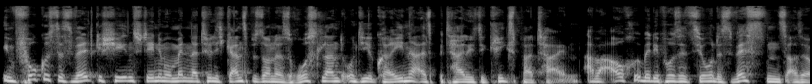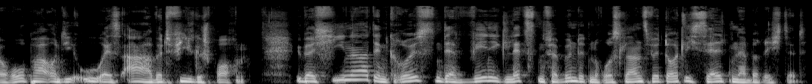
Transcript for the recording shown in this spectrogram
Im Fokus des Weltgeschehens stehen im Moment natürlich ganz besonders Russland und die Ukraine als beteiligte Kriegsparteien. Aber auch über die Position des Westens, also Europa und die USA, wird viel gesprochen. Über China, den größten der wenig letzten Verbündeten Russlands, wird deutlich seltener berichtet.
